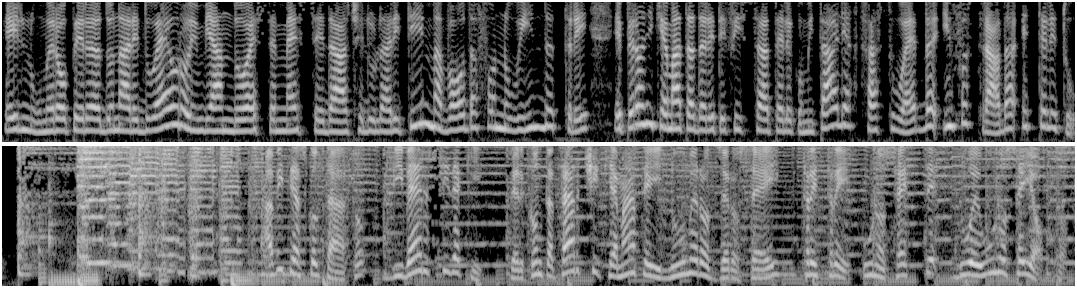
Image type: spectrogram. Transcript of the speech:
è il numero per donare 2 euro inviando sms da cellulari Team, Vodafone, Wind 3 e per ogni chiamata da rete fissa Telecom Italia, Fast Web, Infostrada e Tele2. Avete ascoltato Diversi da chi? Per contattarci chiamate il numero 06 3317 2168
